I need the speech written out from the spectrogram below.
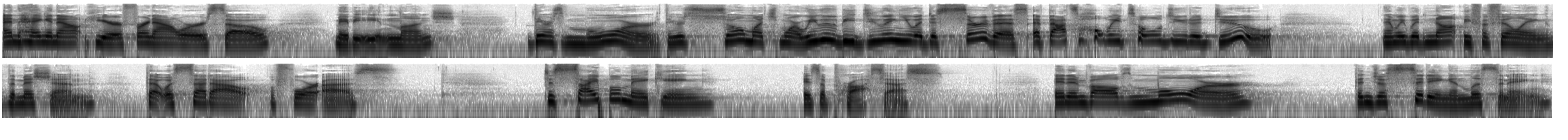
and hanging out here for an hour or so, maybe eating lunch. There's more. There's so much more. We would be doing you a disservice if that's all we told you to do. And we would not be fulfilling the mission that was set out before us. Disciple making is a process, it involves more than just sitting and listening.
